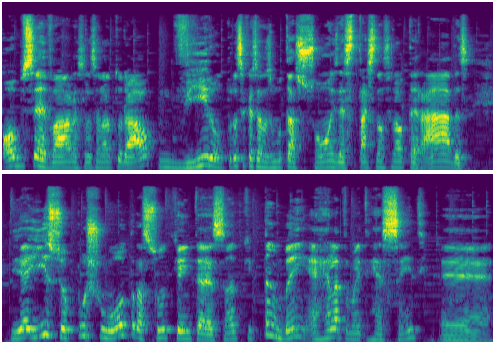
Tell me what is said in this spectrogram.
observaram a seleção natural, viram toda essa questão das mutações, as taxas não sendo alteradas. E aí isso eu puxo um outro assunto que é interessante, que também é relativamente recente. É...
